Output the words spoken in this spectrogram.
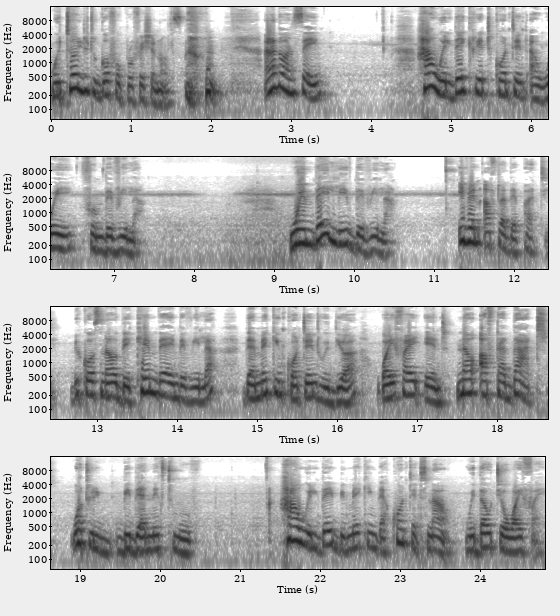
We told you to go for professionals. Another one saying, How will they create content away from the villa? When they leave the villa, even after the party, because now they came there in the villa, they're making content with your Wi Fi, and now after that, what will be their next move? How will they be making their content now without your Wi Fi?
